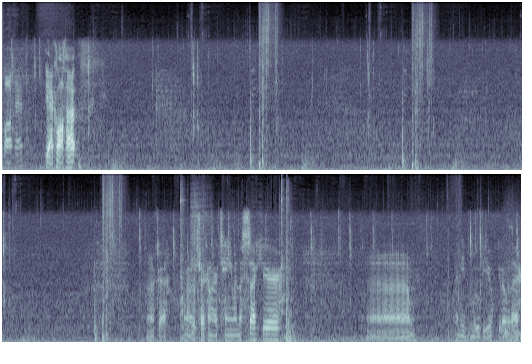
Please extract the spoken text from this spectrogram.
Cloth hat? Yeah, cloth hat. Okay, Check on our team in a sec here. Um, I need to move you. Get over there.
